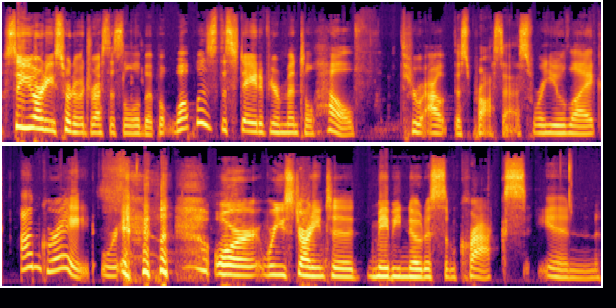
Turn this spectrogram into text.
So you already sort of addressed this a little bit, but what was the state of your mental health throughout this process? Were you like, I'm great? Or, or were you starting to maybe notice some cracks in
